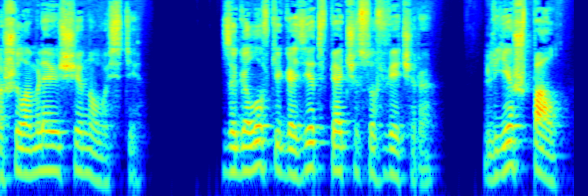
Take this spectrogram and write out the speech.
Ошеломляющие новости. Заголовки газет в 5 часов вечера. Льеж пал.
